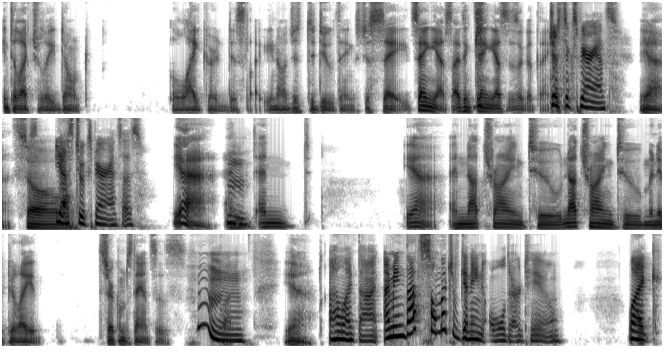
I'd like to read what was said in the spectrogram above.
intellectually don't like or dislike, you know, just to do things, just say saying yes. I think saying yes is a good thing. just experience. yeah. So Yes to experiences. yeah, Hmm. and and yeah, and not trying to not trying to manipulate circumstances. Hmm. Yeah. I like that. I mean, that's so much of getting older too. Like,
